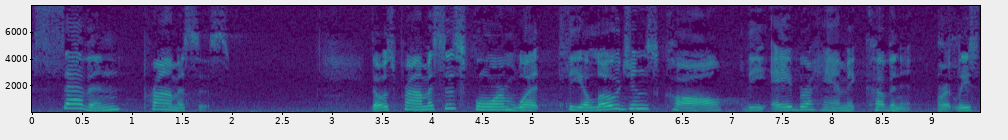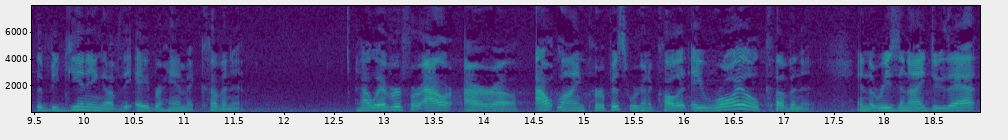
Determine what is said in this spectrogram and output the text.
seven promises. Those promises form what theologians call the Abrahamic covenant, or at least the beginning of the Abrahamic covenant. However, for our, our uh, outline purpose, we're going to call it a royal covenant. And the reason I do that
